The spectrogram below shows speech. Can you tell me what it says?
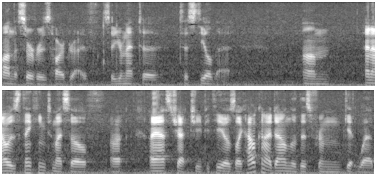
on the server's hard drive. So you're meant to, to steal that. Um, and I was thinking to myself, uh, I asked ChatGPT, I was like, how can I download this from GitWeb?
